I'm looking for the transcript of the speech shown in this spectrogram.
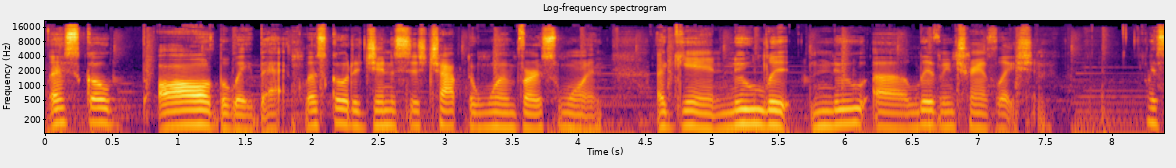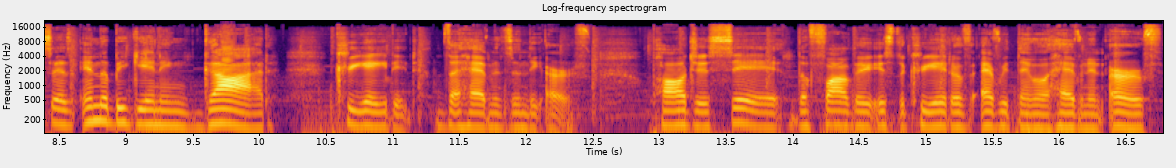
let's go all the way back. Let's go to Genesis chapter 1 verse 1. Again, new li- new uh, living translation. It says in the beginning God created the heavens and the earth. Paul just said the Father is the creator of everything on heaven and earth.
